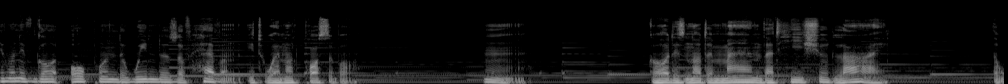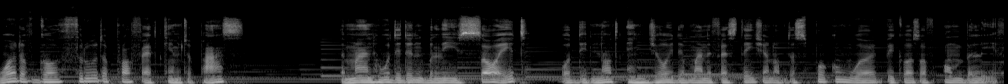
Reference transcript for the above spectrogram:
Even if God opened the windows of heaven, it were not possible. Hmm. God is not a man that he should lie. The word of God through the prophet came to pass. The man who didn't believe saw it, but did not enjoy the manifestation of the spoken word because of unbelief.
